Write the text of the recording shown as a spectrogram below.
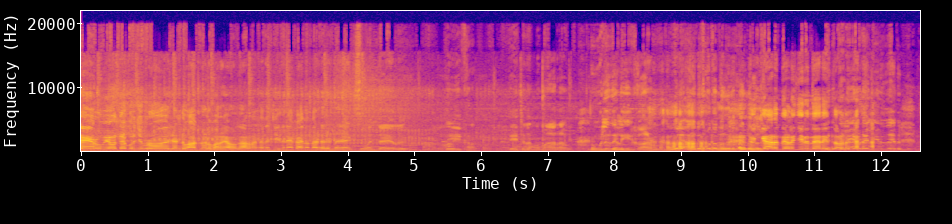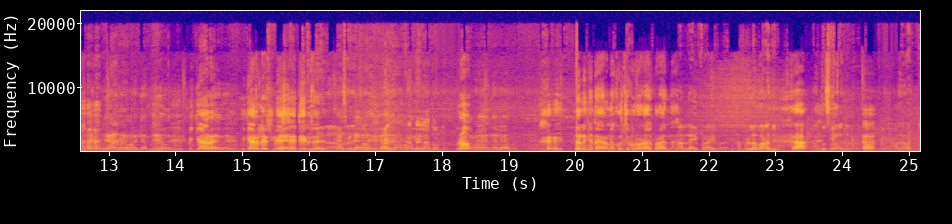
ടയർ ഉപയോഗത്തെ കുറിച്ച് ബ്രോ രണ്ട് വാക്കുകൾ പറയാമോ കാരണം എന്താണെന്ന് വെച്ചാൽ ഇതിനേക്കാൾ നന്നായിട്ട് മാക്സിമം ടയർ തേക്കണം. തേച്ച് നമ്മൾ മാറാവും. നൂൽ തെളിഞ്ഞ് കാണണം. മിക്കവാറും തെളിഞ്ഞിരുന്നേനെ ഇത്തവണ. മിക്കവാറും മിക്കവാറും ലക്ഷ്മി എസ്റ്റേറ്റ് ഇരുന്നേനെ ബ്രോ. നല്ലതാണ്. തെളിഞ്ഞ ടയറിനെ കുറിച്ച് ബ്രോഡ് അഭിപ്രായം എന്താ? നല്ല അഭിപ്രായം. പിള്ള പറഞ്ഞു. അന്തസ് പറഞ്ഞു. പറഞ്ഞ ഒറ്റ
